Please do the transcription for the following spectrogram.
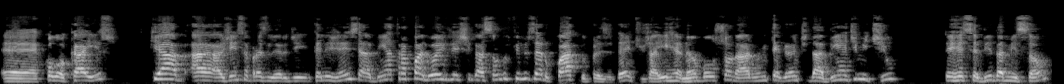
é, colocar isso, que a, a, Agência Brasileira de Inteligência, a ABIN, atrapalhou a investigação do filho 04 do presidente, Jair Renan Bolsonaro. Um integrante da ABIN admitiu ter recebido a missão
